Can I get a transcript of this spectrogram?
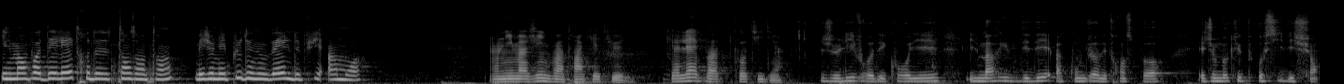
Il m'envoie des lettres de temps en temps, mais je n'ai plus de nouvelles depuis un mois. On imagine votre inquiétude. Quel est votre quotidien? Je livre des courriers, il m'arrive d'aider à conduire des transports, et je m'occupe aussi des champs.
